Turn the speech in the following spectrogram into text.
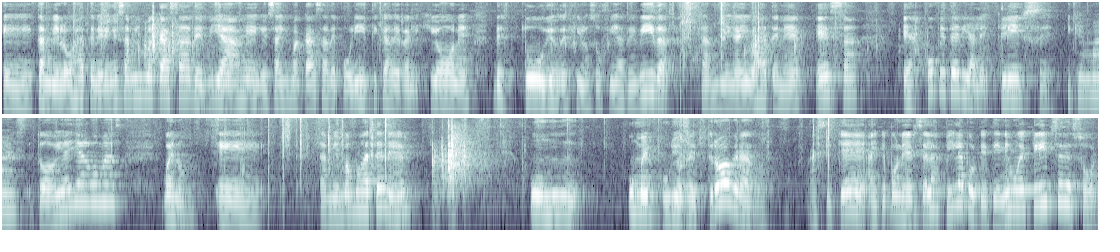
eh, también lo vas a tener en esa misma casa de viaje, en esa misma casa de políticas, de religiones, de estudios, de filosofías de vida. También ahí vas a tener esa a Júpiter y al eclipse. ¿Y qué más? ¿Todavía hay algo más? Bueno, eh, también vamos a tener un, un Mercurio retrógrado. Así que hay que ponerse las pilas porque tienes un eclipse de sol.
